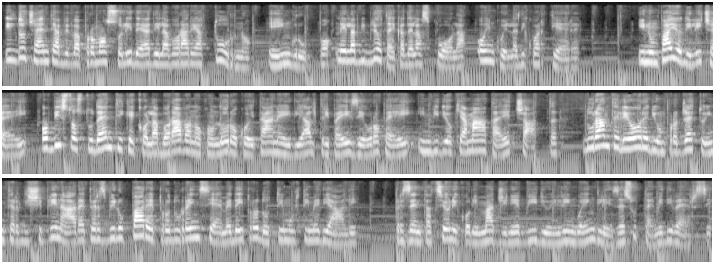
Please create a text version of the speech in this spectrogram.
il docente aveva promosso l'idea di lavorare a turno e in gruppo nella biblioteca della scuola o in quella di quartiere. In un paio di licei ho visto studenti che collaboravano con loro coetanei di altri paesi europei in videochiamata e chat durante le ore di un progetto interdisciplinare per sviluppare e produrre insieme dei prodotti multimediali, presentazioni con immagini e video in lingua inglese su temi diversi.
